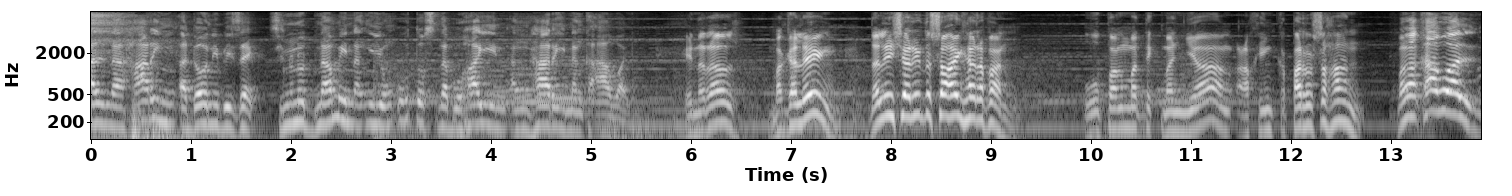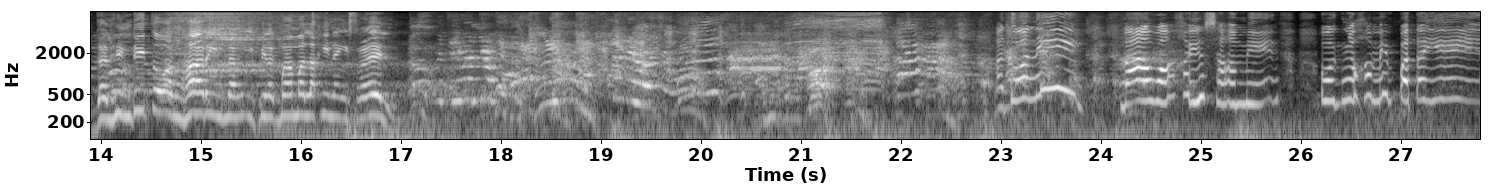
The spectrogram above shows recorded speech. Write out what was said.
Mahal na Haring Adonibizek, sinunod namin ang iyong utos na buhayin ang hari ng kaaway. General, magaling! Dalhin siya rito sa aking harapan upang matikman niya ang aking kaparusahan. Mga kawal, dalhin dito ang hari ng ipinagmamalaki ng Israel. Adoni! Maawa kayo sa amin. Huwag niyo kami patayin.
